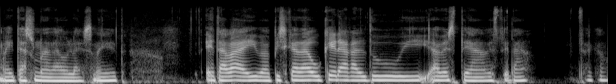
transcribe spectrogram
maitasuna daola, esan nahi. Eta bai, ba, pixka da aukera galdu abestea bestela. Entzako.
